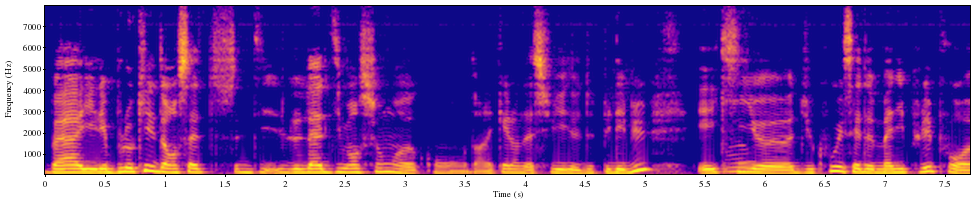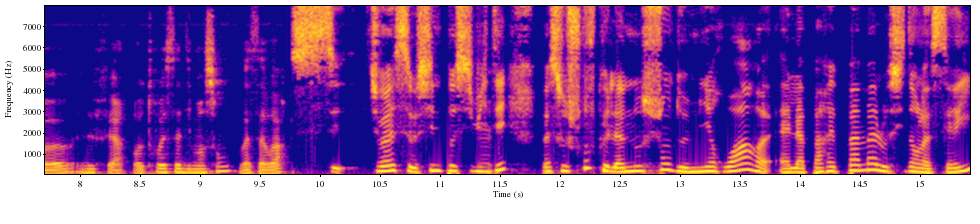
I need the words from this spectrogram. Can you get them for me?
bah il est bloqué dans cette, la dimension euh, qu'on dans laquelle on a suivi depuis le début et qui euh, du coup essaie de manipuler pour euh, nous faire retrouver sa dimension, on va savoir. c'est tu vois c'est aussi une possibilité parce que je trouve que la notion de miroir elle apparaît pas mal aussi dans la série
